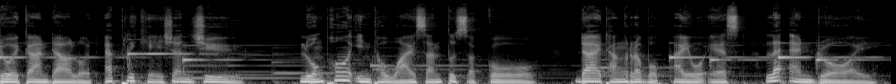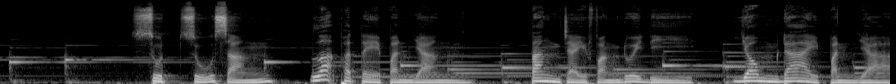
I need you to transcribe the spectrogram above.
โดยการดาวน์โหลดแอปพลิเคชันชื่อ หลวงพ่ออินทวายสันตุสโก ได้ทั้งระบบ iOS และ Android สุดสูสัง ละพะเตปัญญัง ตั้งใจฟังด้วยดี ย่อมได้ปัญญา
